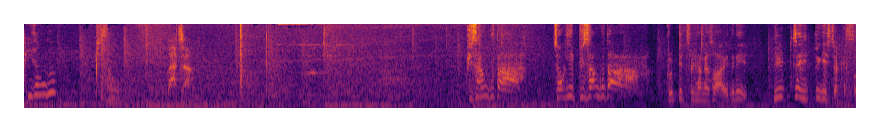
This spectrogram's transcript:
비상구? 비상구. 맞아. 비상구다! 저기 비상구다! 불빛을 향해서 아이들이 일제히 뛰기 시작했어.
